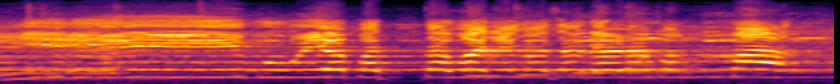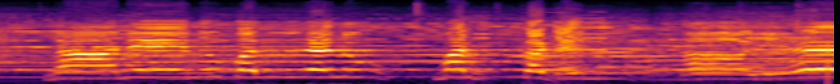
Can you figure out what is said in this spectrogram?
ಈ ಭೂಯ ಪತ್ತವಗ ಸದಳವಮ್ಮ ನಾನೇನು ಬಲ್ಲೆನು ಮರ್ಕಟೆನು. ತಾಯೇ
